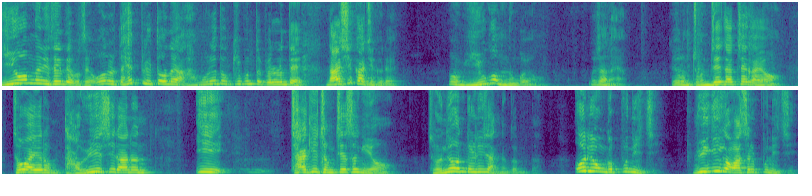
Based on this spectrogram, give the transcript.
이유 없는 인생 돼보세요. 오늘 또 햇빛 떠네 아무래도 기분도 별론데 날씨까지 그래. 그럼 이유가 없는 거요. 그렇잖아요. 여러분 존재 자체가요. 저와 여러분 다윗이라는 이 자기 정체성이요. 전혀 흔들리지 않는 겁니다. 어려운 것 뿐이지. 위기가 왔을 뿐이지.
